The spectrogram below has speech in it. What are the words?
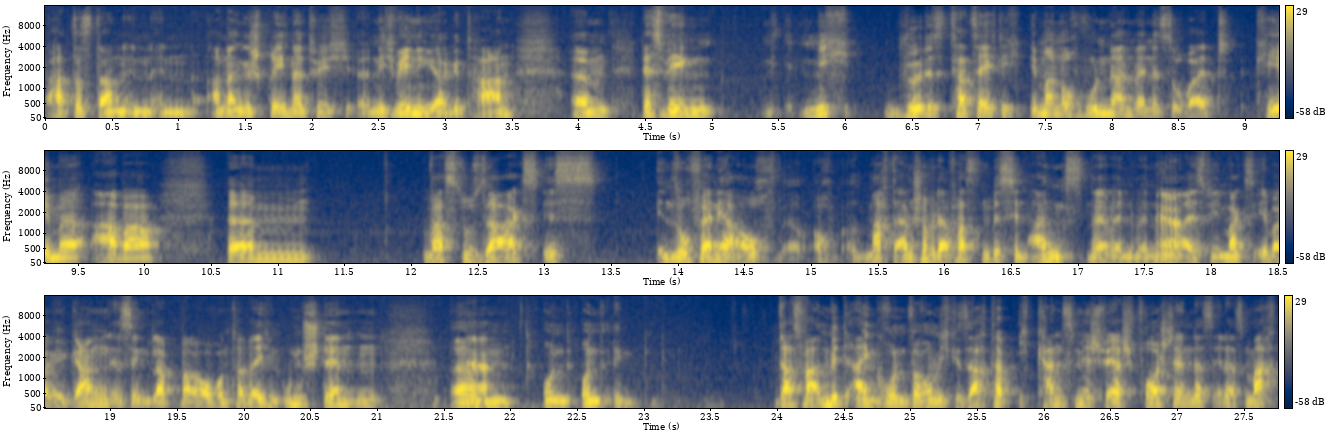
hat das dann in, in anderen Gesprächen natürlich äh, nicht weniger getan. Ähm, deswegen, mich würde es tatsächlich immer noch wundern, wenn es soweit käme, aber ähm, was du sagst, ist insofern ja auch, auch, macht einem schon wieder fast ein bisschen Angst, ne? wenn, wenn du ja. weißt, wie Max Eber gegangen ist in Gladbach, auch unter welchen Umständen. Ähm, ja. Und, und das war mit ein Grund, warum ich gesagt habe, ich kann es mir schwer vorstellen, dass er das macht,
